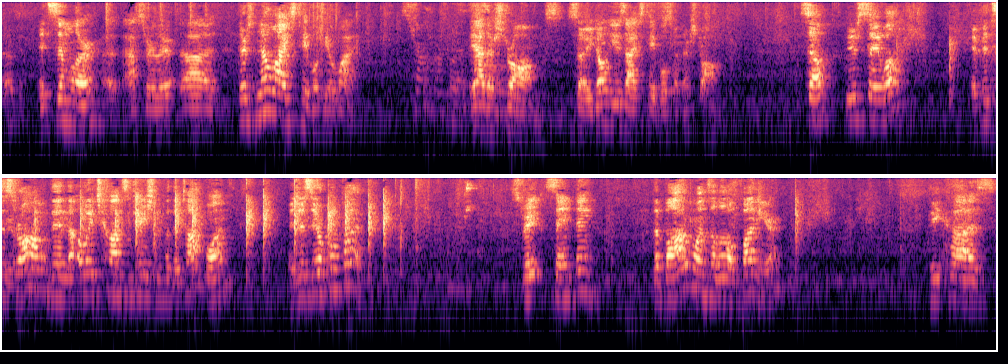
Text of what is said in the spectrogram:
Okay. It's similar, uh, asked earlier. Uh, there's no ice table here. Why? Strong Yeah, they're strongs. So you don't use ice tables when they're strong. So you just say, well, if it's a strong, then the OH concentration for the top one is just 0.5. Straight, same thing. The bottom one's a little funnier because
